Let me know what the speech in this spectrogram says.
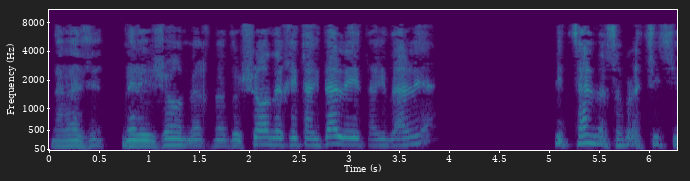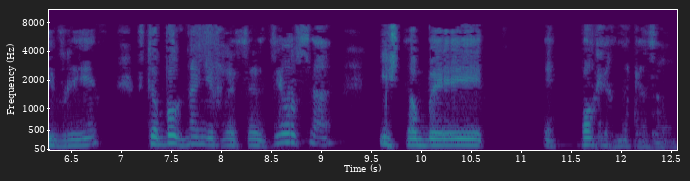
наряженных, надушенных и так далее, и так далее. Специально совратить евреев что Бог на них рассердился и чтобы э, Бог их наказал.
